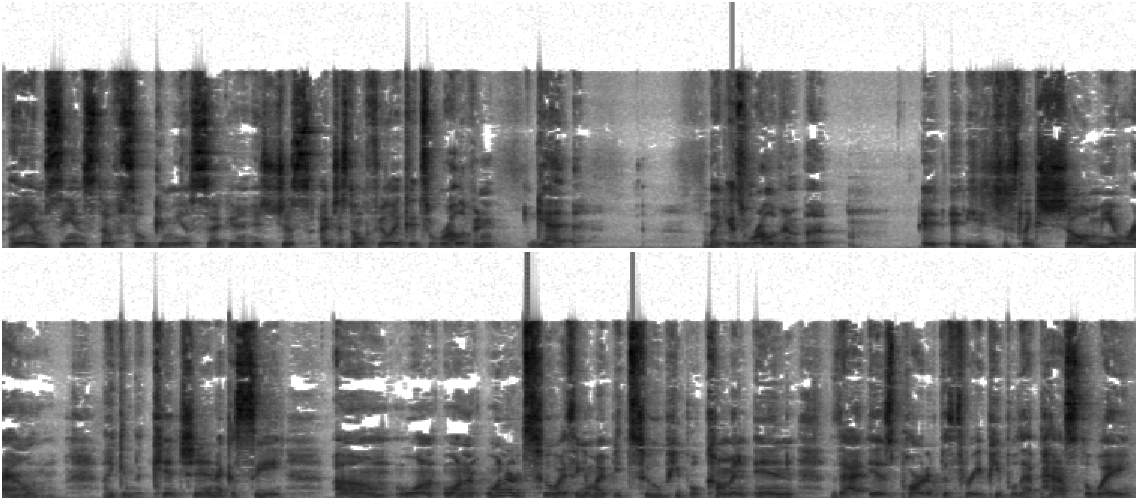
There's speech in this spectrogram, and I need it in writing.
I am seeing stuff, so give me a second. It's just, I just don't feel like it's relevant yet. Like, it's relevant, but it, it, he's just like showing me around, like in the kitchen. I could see um, one, one, one or two. I think it might be two people coming in. That is part of the three people that passed away.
